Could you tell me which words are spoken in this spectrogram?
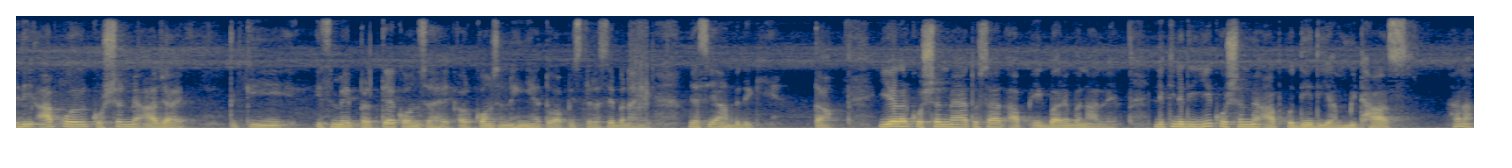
यदि आपको अगर क्वेश्चन में आ जाए तो कि इसमें प्रत्यय कौन सा है और कौन सा नहीं है तो आप इस तरह से बनाएँगे। जैसे यहाँ पे देखिए। ता, ये अगर क्वेश्चन में आया तो शायद आप एक बार में बना लें। लेकिन यदि ये क्वेश्चन में आपको दे दिया मिठास है ना?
